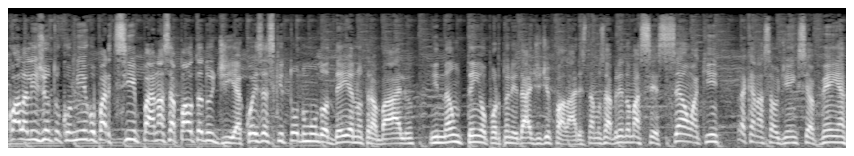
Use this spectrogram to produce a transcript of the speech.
Cola ali junto comigo, participa. A nossa pauta do dia: coisas que todo mundo odeia no trabalho e não tem oportunidade de falar. Estamos abrindo uma sessão aqui para que a nossa audiência venha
